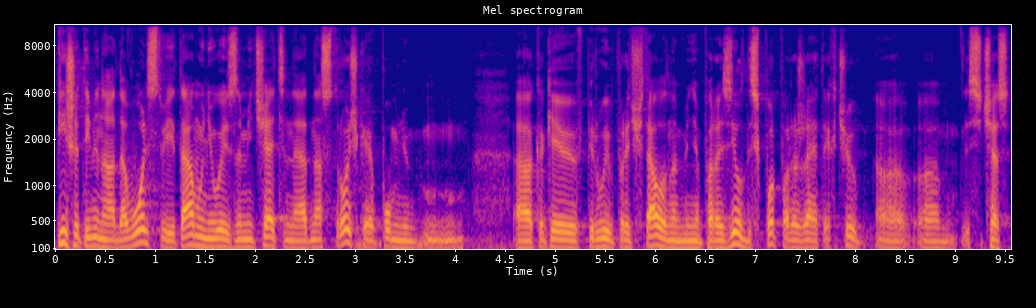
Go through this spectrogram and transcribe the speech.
пишет именно о довольстве, и там у него есть замечательная одна строчка, я помню, как я ее впервые прочитал, она меня поразила, до сих пор поражает. Я хочу э, сейчас...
